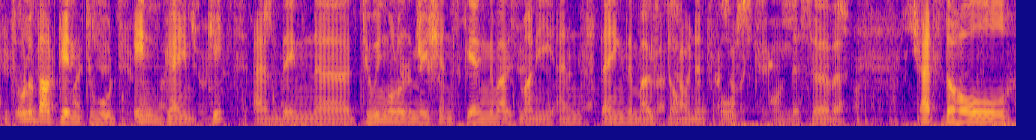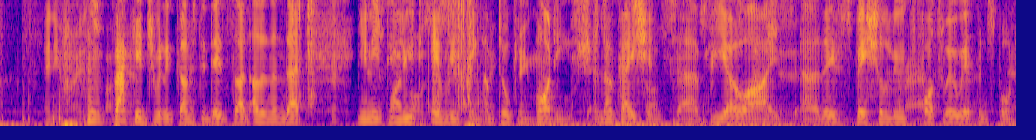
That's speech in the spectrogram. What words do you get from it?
It's all about getting towards end game kit and then uh, doing all of the missions, getting the most money, and staying the most dominant that's how the force on the server. fuck when it comes to That's the whole Anyways, fucking- package when it comes to Deadside. Other than that, you need to loot everything. I'm talking bodies, locations, uh, POIs. Uh, there's special loot spots where weapons spawn,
